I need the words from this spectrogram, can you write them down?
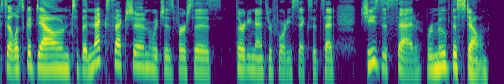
so let's go down to the next section which is verses 39 through 46 it said jesus said remove the stone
